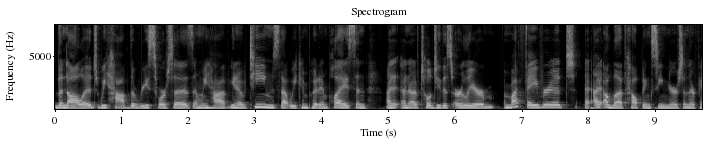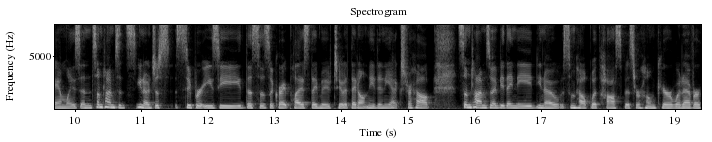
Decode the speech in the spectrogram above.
the knowledge, we have the resources, and we have, you know, teams that we can put in place. And I, I know I've told you this earlier. My favorite, I, I, love helping seniors and their families. And sometimes it's, you know, just super easy. This is a great place. They move to it. They don't need any extra help. Sometimes maybe they need, you know, some help with hospice or home care or whatever.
